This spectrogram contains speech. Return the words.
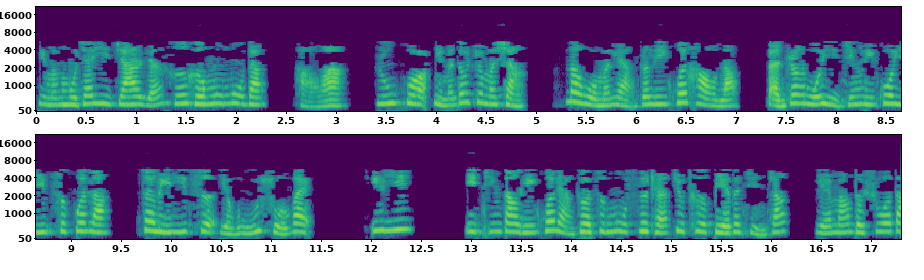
你们穆家一家人和和睦睦的。好啊，如果你们都这么想，那我们两个离婚好了。反正我已经离过一次婚了，再离一次也无所谓。依依一听到离婚两个字，穆思辰就特别的紧张，连忙的说道。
